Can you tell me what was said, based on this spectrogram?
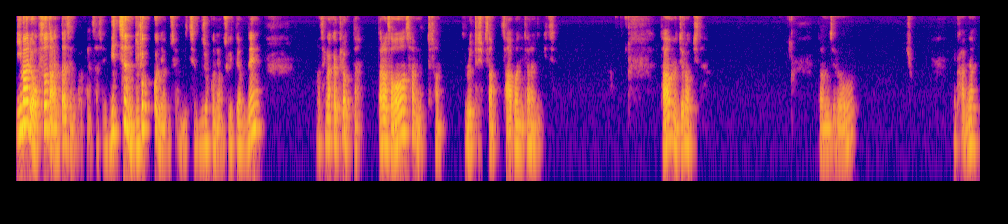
이 말이 없어도 안 따지는 거야. 그냥 사실. 밑은 무조건 양수야. 밑은 무조건 양수이기 때문에 생각할 필요 없다. 따라서 3 루트 3, 루트 13, 4번이다라는 얘기지. 다음 문제로 합시다. 다음 문제로 가면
